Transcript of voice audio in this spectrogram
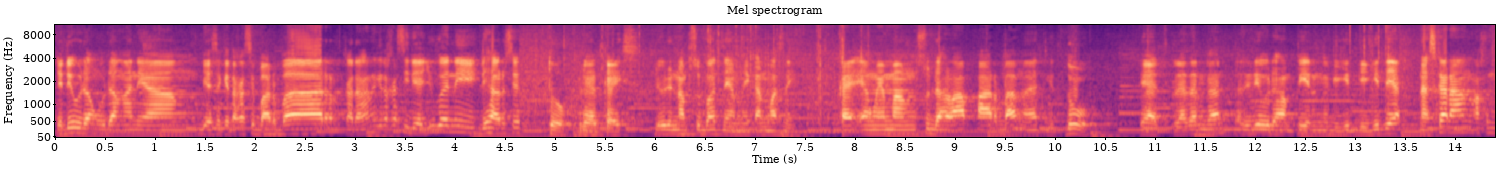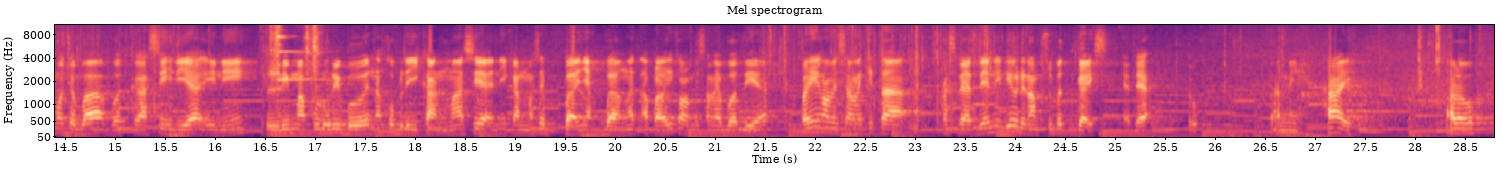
Jadi udang-udangan yang biasa kita kasih barbar, kadang-kadang kita kasih dia juga nih. Dia harusnya tuh lihat guys, dia udah nafsu banget nih sama ikan mas nih. Kayak yang memang sudah lapar banget gitu. Lihat kelihatan kan? Tadi dia udah hampir ngegigit-gigit ya. Nah sekarang aku mau coba buat kasih dia ini 50 ribuan. Aku beli ikan mas ya. Ini ikan masnya banyak banget. Apalagi kalau misalnya buat dia. Apalagi kalau misalnya kita kasih lihat dia nih, dia udah nafsu banget guys. Lihat ya. Tuh. Nih. Hai. Halo.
